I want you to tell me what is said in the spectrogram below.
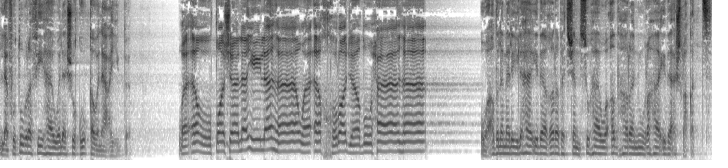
لا فطور فيها ولا شقوق ولا عيب. وأغطش ليلها وأخرج ضحاها. وأظلم ليلها إذا غربت شمسها وأظهر نورها إذا أشرقت.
